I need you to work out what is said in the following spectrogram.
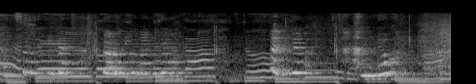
감사합니다. 여러분 안녕. 안녕. 안녕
